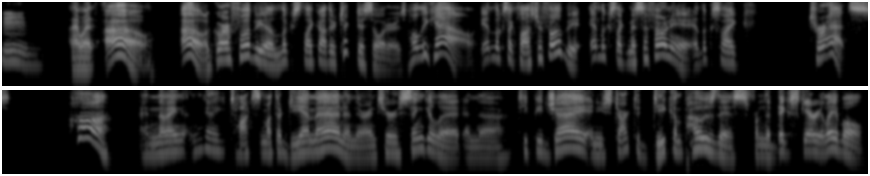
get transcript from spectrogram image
Hmm. I went, oh, oh, agoraphobia looks like other tic disorders. Holy cow! It looks like claustrophobia. It looks like misophonia. It looks like Tourette's. Huh. And then I, you know, you talk to them about their DMN and their anterior cingulate and the TPJ, and you start to decompose this from the big scary label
